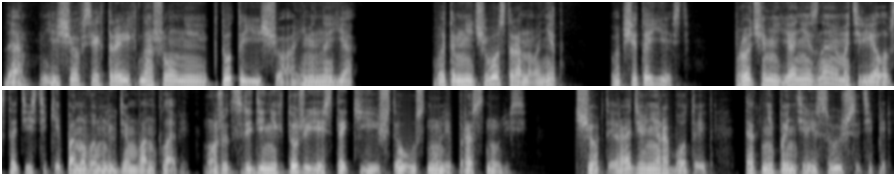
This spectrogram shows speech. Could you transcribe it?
Да, еще всех троих нашел не кто-то еще, а именно я. В этом ничего странного нет? Вообще-то есть. Впрочем, я не знаю материалов статистики по новым людям в анклаве. Может, среди них тоже есть такие, что уснули-проснулись. Черт, и радио не работает. Так не поинтересуешься теперь.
